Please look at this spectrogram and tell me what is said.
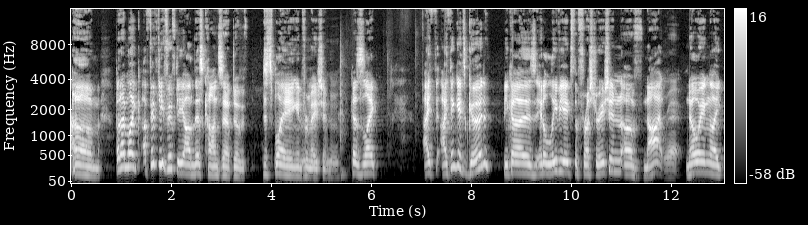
Um, but I'm like a 50-50 on this concept of displaying information mhm. because, like, I th- I think it's good because it alleviates the frustration of not right. knowing like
